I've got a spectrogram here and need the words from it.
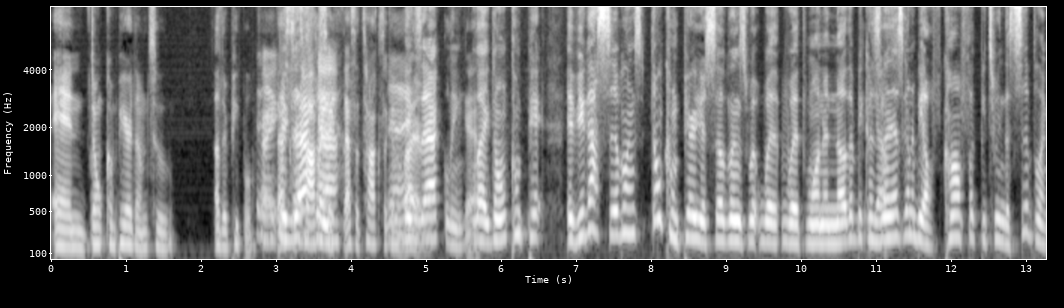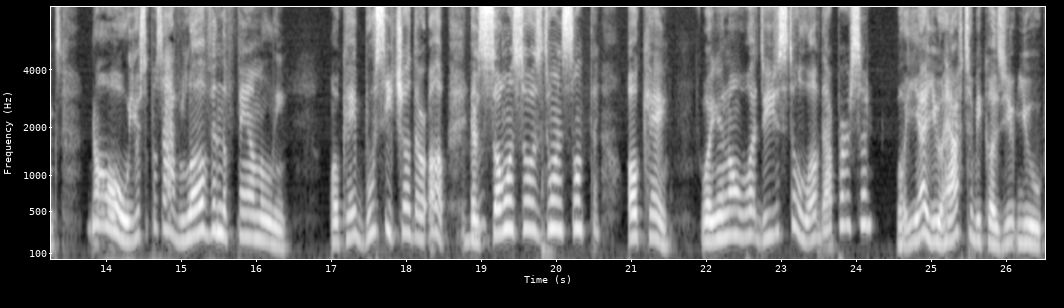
and don't compare them to other people Right. that's Exactly. a Yeah. toxic that's a toxic Yeah. environment Exactly. Yeah. Like don't compare if you got siblings, don't compare your siblings with with, with one another because Yep. then there's gonna be a conflict between the siblings. No, you're supposed to have love in the family. Okay? Boost each other up. If so and so is doing something, okay. Well, you know what? Do you still love that person? Well, yeah, you have to because you you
